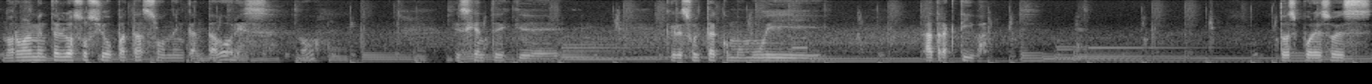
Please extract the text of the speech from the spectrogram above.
Normalmente los sociópatas son encantadores, ¿no? Es gente que resulta como muy atractiva. Entonces por eso es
